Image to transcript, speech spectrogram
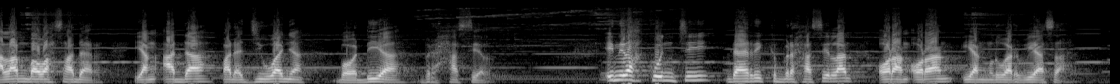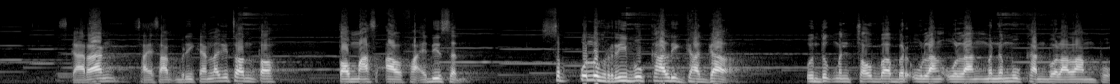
Alam bawah sadar yang ada pada jiwanya bahwa dia berhasil. Inilah kunci dari keberhasilan orang-orang yang luar biasa. Sekarang saya berikan lagi contoh Thomas Alva Edison. 10.000 kali gagal untuk mencoba berulang-ulang menemukan bola lampu.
